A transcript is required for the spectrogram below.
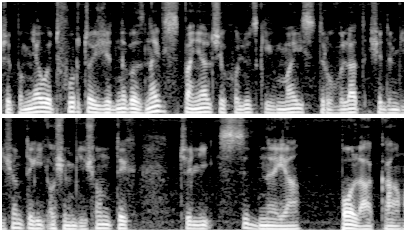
przypomniały twórczość jednego z najwspanialszych hollywoodzkich majstrów lat 70. i 80., czyli Sydneya Polaka.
